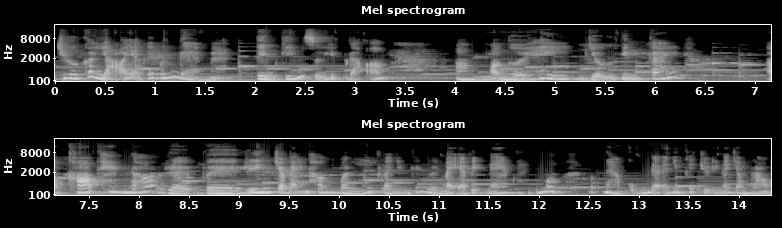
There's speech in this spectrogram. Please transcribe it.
chưa có giỏi ở cái vấn đề mà tìm kiếm sự giúp đỡ um, mọi người hay giữ những cái uh, khó khăn đó về, về riêng cho bản thân mình nhất là những cái người mẹ Việt Nam này đúng không? Lúc nào cũng để những cái chuyện đó trong lòng.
